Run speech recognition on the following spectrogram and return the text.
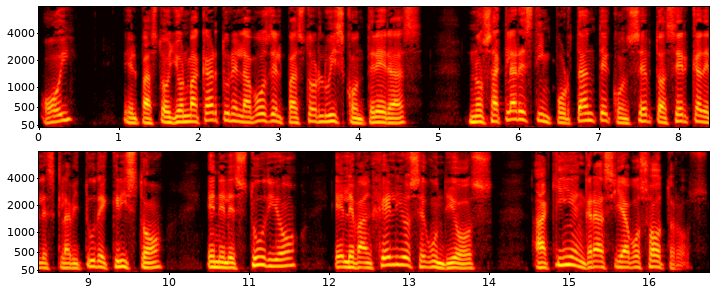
Hoy, el pastor John MacArthur, en la voz del pastor Luis Contreras, nos aclara este importante concepto acerca de la esclavitud de Cristo en el estudio El Evangelio según Dios, aquí en gracia a vosotros.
